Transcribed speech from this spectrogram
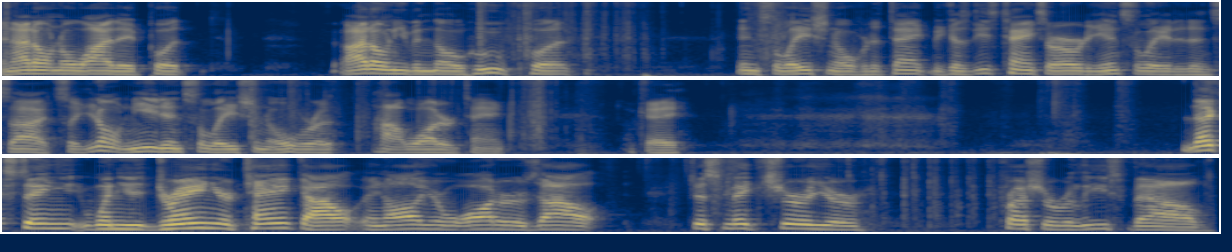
and I don't know why they put I don't even know who put insulation over the tank because these tanks are already insulated inside. So you don't need insulation over a hot water tank. Okay. Next thing, when you drain your tank out and all your water is out, just make sure your pressure release valve,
